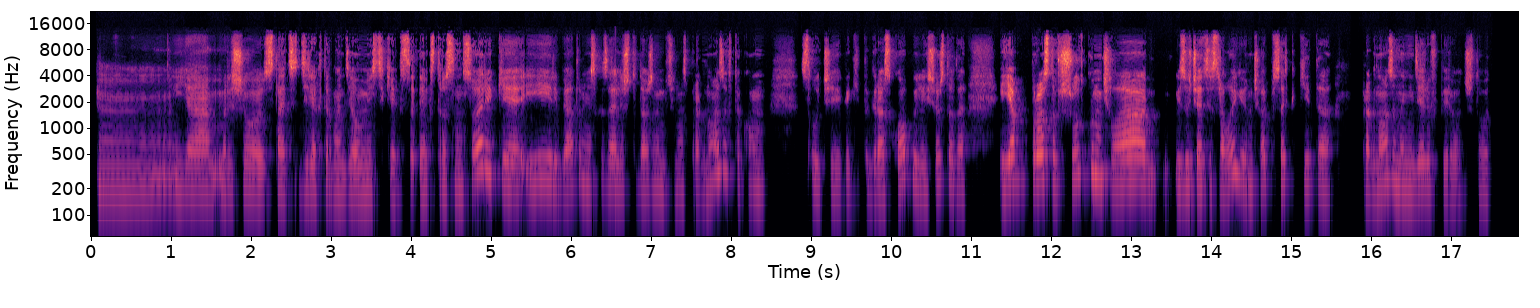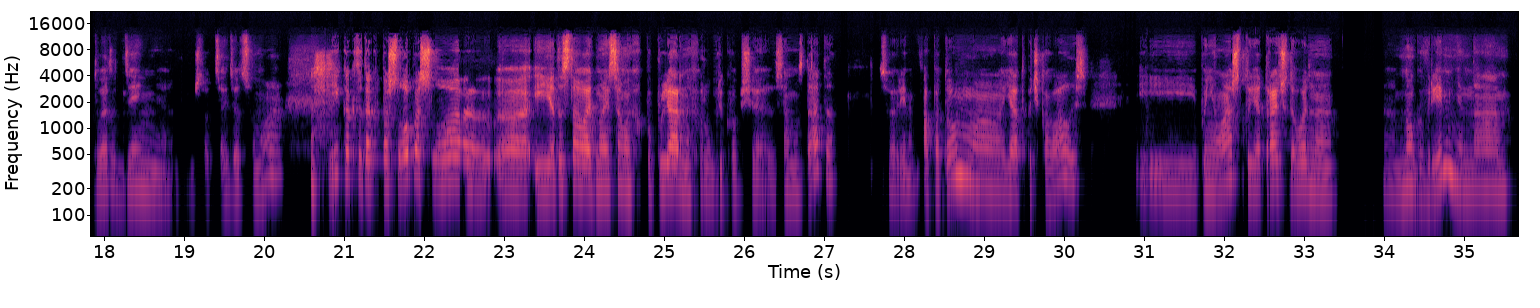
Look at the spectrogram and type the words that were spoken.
я решила стать директором отдела мистики экстрасенсорики, и ребята мне сказали, что должны быть у нас прогнозы в таком случае, какие-то гороскопы или еще что-то. И я просто в шутку начала изучать астрологию, начала писать какие-то прогнозы на неделю вперед, что вот в этот день что-то сойдет с ума. И как-то так пошло-пошло, э, и это стало одной из самых популярных рубрик вообще сам издата в свое время. А потом э, я отпочковалась и поняла, что я трачу довольно э, много времени на,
